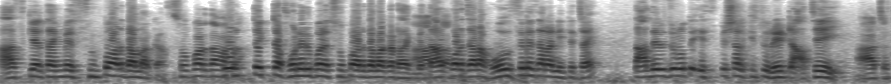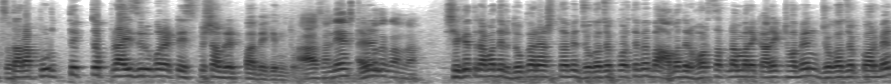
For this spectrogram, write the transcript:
আজকের থাকবে সুপার দামাকা। সুপার দাম প্রত্যেকটা ফোনের উপরে সুপার দামাকা থাকবে। আচ্ছা। তারপর যারা হোলসেলে যারা নিতে চায় তাদের জন্য তো স্পেশাল কিছু রেট আছেই। আচ্ছা আচ্ছা। তারা প্রত্যেকটা প্রাইজের উপর একটা স্পেশাল রেট পাবে কিন্তু। আচ্ছা নেক্সট আমরা? সেক্ষেত্রে আমাদের দোকানে আসতে হবে যোগাযোগ করতে হবে বা আমাদের হোয়াটসঅ্যাপ নাম্বারে কানেক্ট হবেন যোগাযোগ করবেন।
